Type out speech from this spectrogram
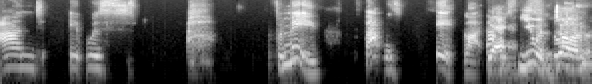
And it was for me, that was it. Like that yes, you were done.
